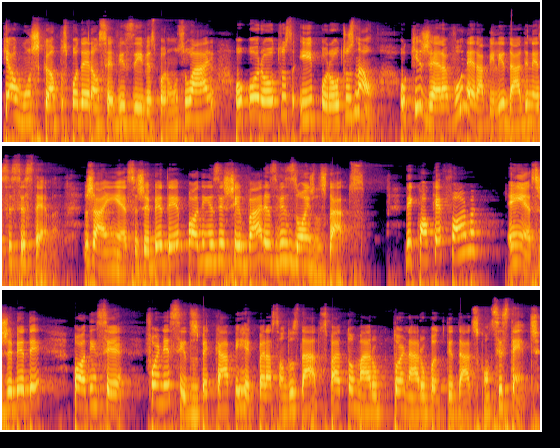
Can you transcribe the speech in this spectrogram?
que alguns campos poderão ser visíveis por um usuário ou por outros e por outros não, o que gera vulnerabilidade nesse sistema. Já em SGBD podem existir várias visões dos dados. De qualquer forma, em SGBD podem ser fornecidos backup e recuperação dos dados para o, tornar o banco de dados consistente.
